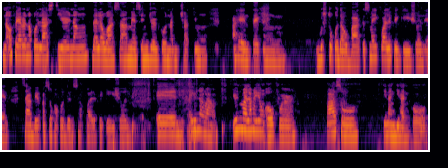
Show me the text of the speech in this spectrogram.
na-offeran ako last year ng dalawa sa messenger ko, nag-chat yung ahente kung gusto ko daw ba. Tapos may qualification and sabi, pasok ako dun sa qualification. And ayun na nga, yun malaki yung offer. Kaso, tinanggihan ko.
